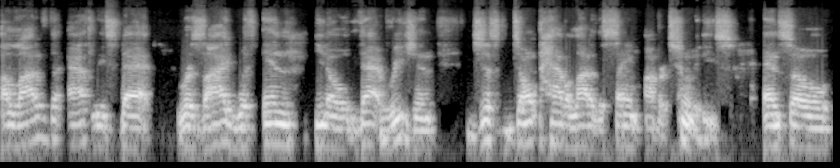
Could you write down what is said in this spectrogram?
a lot of the athletes that reside within you know that region just don't have a lot of the same opportunities and so,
